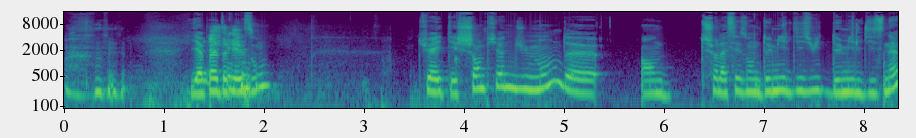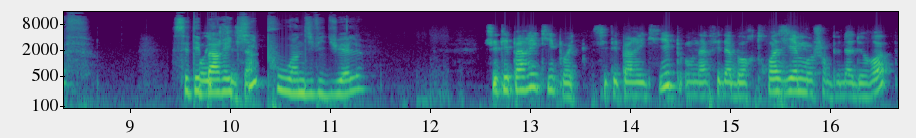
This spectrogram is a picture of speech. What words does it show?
Il n'y a pas de raison. Tu as été championne du monde en, sur la saison 2018-2019. C'était par équipe ou individuel? C'était par équipe, oui. C'était par équipe. On a fait d'abord troisième au championnat d'Europe.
